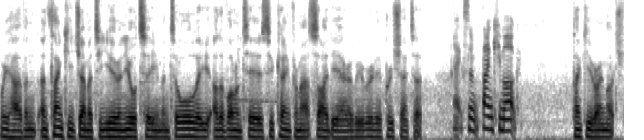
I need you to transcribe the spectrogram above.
We have, and, and thank you, Gemma, to you and your team, and to all the other volunteers who came from outside the area. We really appreciate it. Excellent. Thank you, Mark. Thank you very much.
